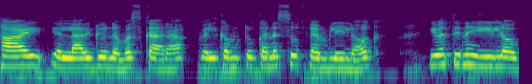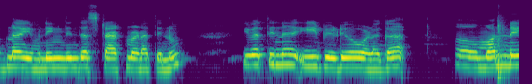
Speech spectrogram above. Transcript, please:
ಹಾಯ್ ಎಲ್ಲರಿಗೂ ನಮಸ್ಕಾರ. Welcome to Kanasu family log ಇವತ್ತಿನ ಈ ಲಾಗ್ನ ಈವ್ನಿಂಗ್ನಿಂದ ಸ್ಟಾರ್ಟ್ ಮಾಡತ್ತೇನು. ಇವತ್ತಿನ ಈ ವಿಡಿಯೋ ಒಳಗೆ ಮೊನ್ನೆ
